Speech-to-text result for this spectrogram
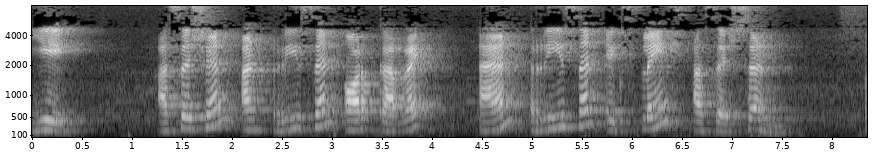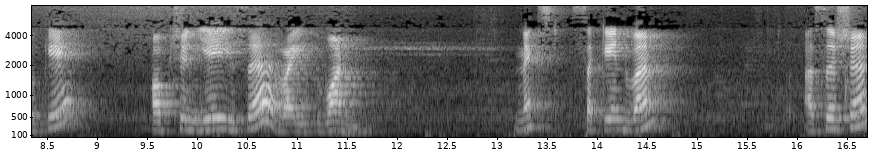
A. Assertion and reason are correct and reason explains assertion. Okay. Option A is the right one. Next, second one. Assertion.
